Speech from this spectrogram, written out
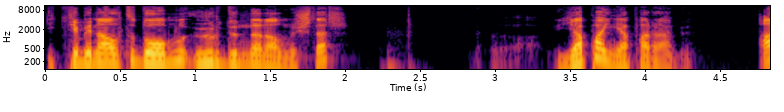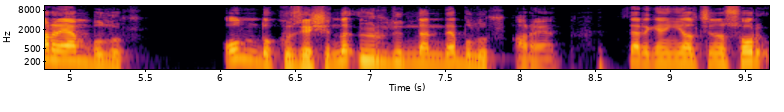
2006 doğumlu Ürdün'den almışlar. Yapan yapar abi. Arayan bulur. 19 yaşında Ürdün'den de bulur arayan. Sergen Yalçın'a sor.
